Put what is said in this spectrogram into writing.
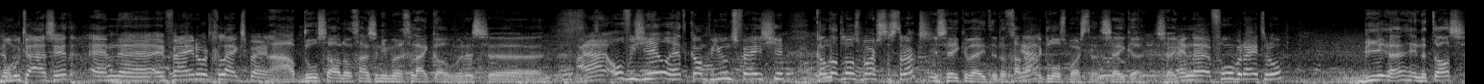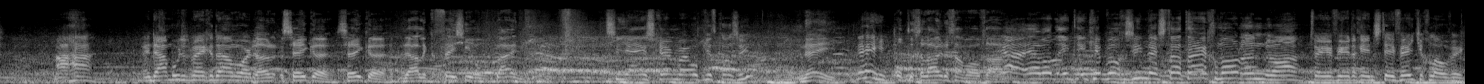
Dan moeten AZ en, eh, en Feyenoord gelijk spelen. Nou, op doelsaldo gaan ze niet meer gelijk komen. Dus eh, Maar ja, officieel het kampioensfeestje. Kan dat losbarsten straks? zeker weten. Dat gaat Ja? dadelijk losbarsten. Zeker, zeker. En eh, voorbereid erop? Bier hè, in de tas. Aha. En daar moet het mee gedaan worden. Nou, zeker, zeker. Dadelijk een feest hier op het plein. Zie jij een scherm waarop je het kan zien? Nee. Nee. Op de geluiden gaan we al gaan. Ja, ja want ik, ik heb wel gezien, daar staat daar gewoon een ja, 42 inch tv'tje geloof ik.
